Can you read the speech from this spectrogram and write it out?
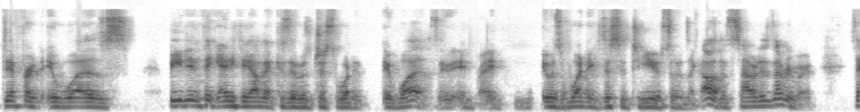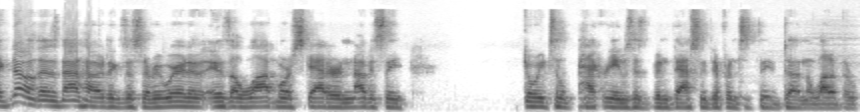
different it was but you didn't think anything of it because it was just what it, it was it, it, Right. it, it was what existed to you so it's like oh this is how it is everywhere it's like, no, that is not how it exists everywhere. And it is a lot more scattered. And obviously, going to Packer games has been vastly different since they've done a lot of the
